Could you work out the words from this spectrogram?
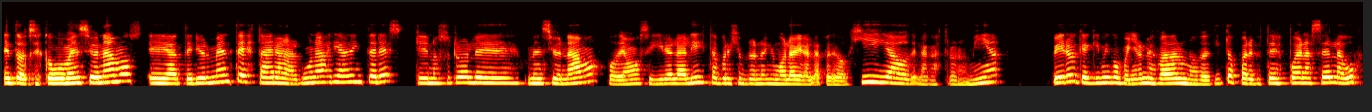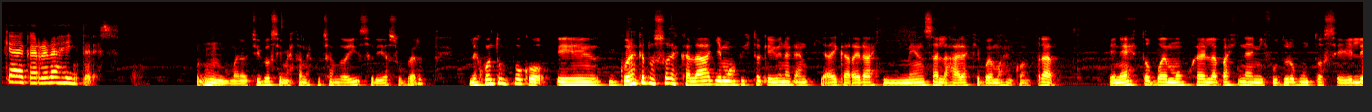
Entonces, como mencionamos eh, anteriormente, estas eran algunas áreas de interés que nosotros les mencionamos. Podemos seguir a la lista, por ejemplo, no mismo el área de la pedagogía o de la gastronomía, pero que aquí mi compañero les va a dar unos datitos para que ustedes puedan hacer la búsqueda de carreras e intereses. Mm, bueno chicos, si me están escuchando ahí sería súper. Les cuento un poco, eh, con este proceso de escalada ya hemos visto que hay una cantidad de carreras inmensas en las áreas que podemos encontrar. En esto podemos buscar en la página de mifuturo.cl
